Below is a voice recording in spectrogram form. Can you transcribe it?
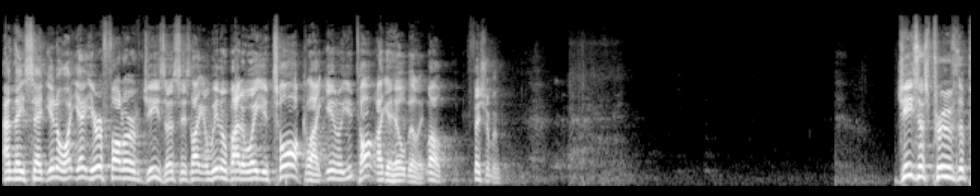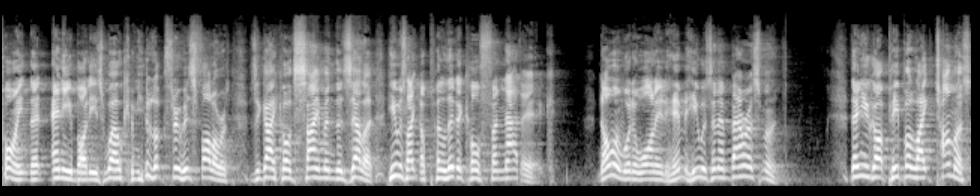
and they said, you know what, yeah, you're a follower of Jesus. It's like, we know by the way you talk, like, you know, you talk like a hillbilly. Well, fisherman. Jesus proved the point that anybody's welcome. You look through his followers. There's a guy called Simon the Zealot. He was like a political fanatic. No one would have wanted him. He was an embarrassment. Then you got people like Thomas,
